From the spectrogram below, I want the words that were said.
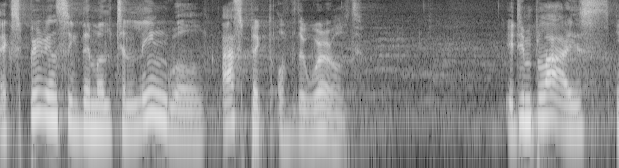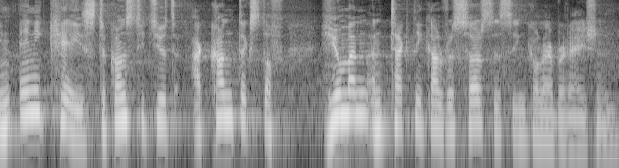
experiencing the multilingual aspect of the world. It implies, in any case, to constitute a context of human and technical resources in collaboration.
